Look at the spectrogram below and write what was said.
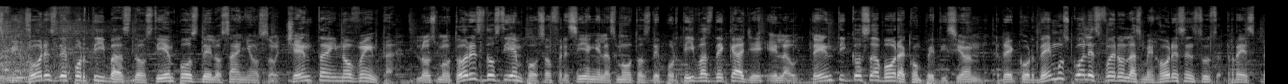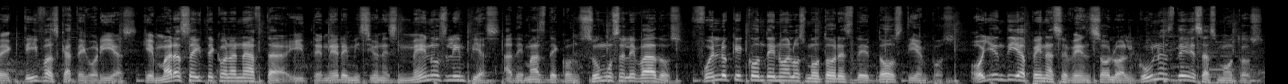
Las mejores deportivas dos tiempos de los años 80 y 90. Los motores dos tiempos ofrecían en las motos deportivas de calle el auténtico sabor a competición. Recordemos cuáles fueron las mejores en sus respectivas categorías. Quemar aceite con la nafta y tener emisiones menos limpias, además de consumos elevados, fue lo que condenó a los motores de dos tiempos. Hoy en día apenas se ven solo algunas de esas motos,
